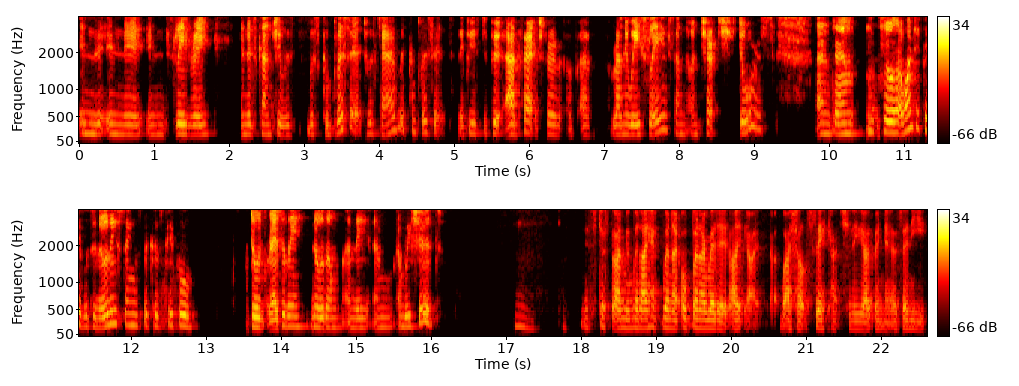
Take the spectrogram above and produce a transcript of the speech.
in the in the in slavery in this country was was complicit, was terribly complicit. They used to put adverts for uh, runaway slaves on, on church doors, and um, so I wanted people to know these things because people don't readily know them, and they and, and we should. Hmm. It's just, I mean, when I when I when I read it, I I, I felt sick actually. I mean, as any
